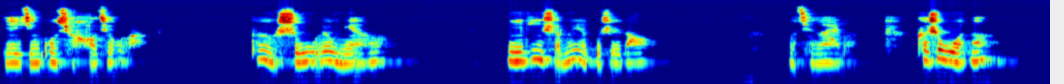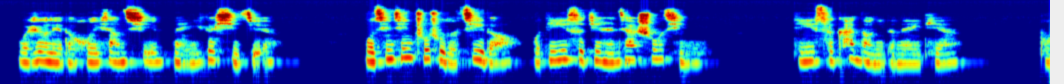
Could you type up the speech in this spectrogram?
也已经过去好久了，都有十五六年了，你一定什么也不知道，我亲爱的。可是我呢？我热烈的回想起每一个细节，我清清楚楚的记得我第一次听人家说起你，第一次看到你的那一天，不，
